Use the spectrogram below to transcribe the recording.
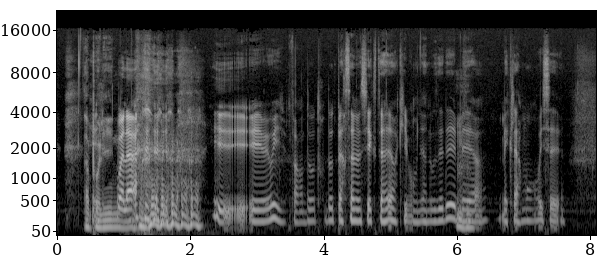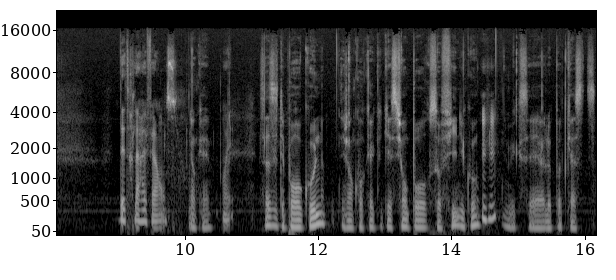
Apolline. voilà. et, et- et oui, enfin d'autres personnes aussi extérieures qui vont venir nous aider, mais, Mhm. euh, mais clairement, oui, c'est d'être la référence. Ok. Oui. Ça, c'était pour Okun. J'ai encore quelques questions pour Sophie, du coup, Mhm. vu que c'est le podcast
